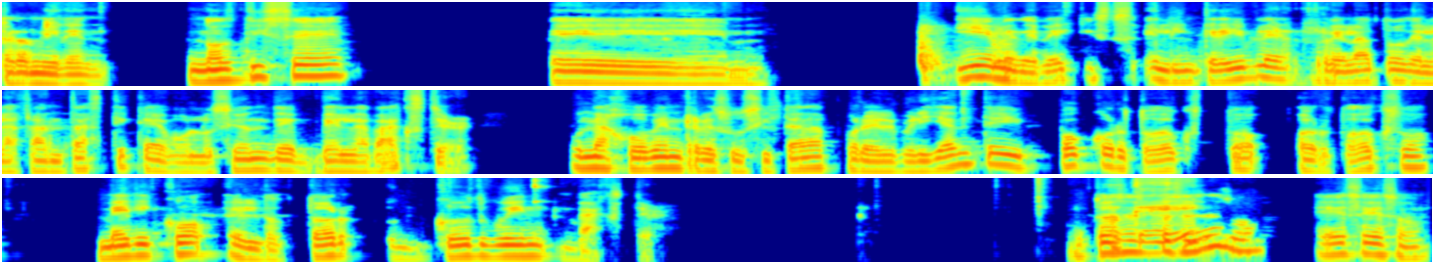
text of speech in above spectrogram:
Pero miren, nos dice eh, IMDB que es el increíble relato de la fantástica evolución de Bella Baxter, una joven resucitada por el brillante y poco ortodoxo, ortodoxo médico, el doctor Goodwin Baxter. Entonces, pues es eso, es eso.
